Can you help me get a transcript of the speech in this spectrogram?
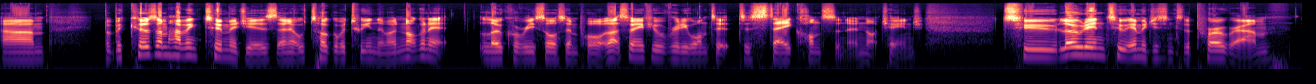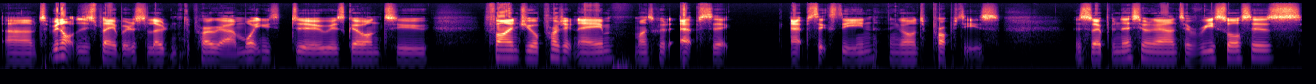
Um, but because I'm having two images and it will toggle between them, I'm not going to local resource import. That's only if you really want it to stay constant and not change. To load in two images into the program, um, to be not the display but just load into the program, what you need to do is go on to find your project name, mine's called EP6, EP16, and go on to properties. Let's open this, you're going to go down to resources,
